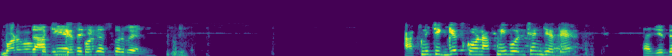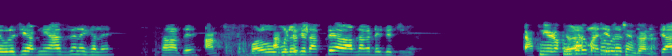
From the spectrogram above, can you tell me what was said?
বড়বাবুকে আপনি জিজ্ঞেস করুন। জিজ্ঞেস করবেন। আপনি জিজ্ঞেস করুন আপনি বলছেন যেতে। হ্যাঁ যেতে বলেছি আপনি আসবেন এখানে থানাতে। বড়বাবু বলেছে ডাকতে আর আপনাকে ডেকেছি। আপনি এরকম করে কথা বলছেন কেন? যা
